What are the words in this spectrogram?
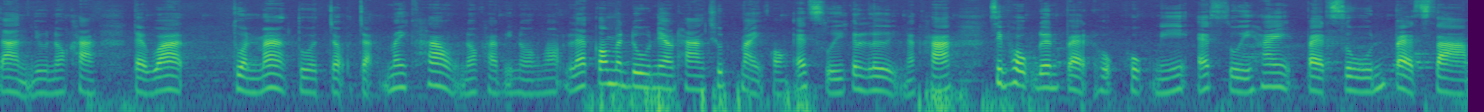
จารย์อยู่เนาะค่ะแต่ว่า ส่วนมากตัวเจาะจะไม่เข้าเนาะค่ะพี่น้องเนาะและก็มาดูแนวทางชุดใหม่ของแอดซุยกันเลยนะคะ 16 เดือน 8 66 นี้แอดซุยให้ 80 83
